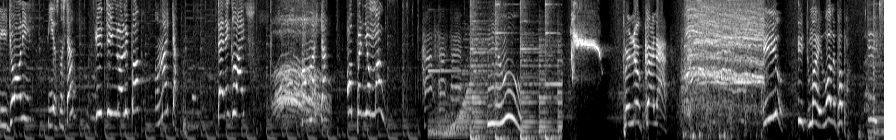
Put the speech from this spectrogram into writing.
Johnny, Johnny. Yes, Nastya. Eating lollipop. No, Nastya. Telling lies. No, Nastya. Open your mouth. Blue. Blue color. You eat my lollipop.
